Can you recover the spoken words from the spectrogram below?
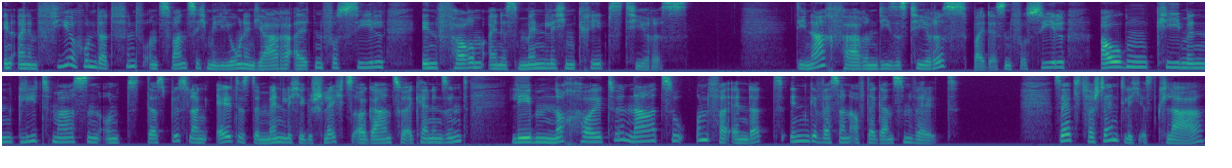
in einem 425 Millionen Jahre alten Fossil in Form eines männlichen Krebstieres. Die Nachfahren dieses Tieres, bei dessen Fossil Augen, Kiemen, Gliedmaßen und das bislang älteste männliche Geschlechtsorgan zu erkennen sind, leben noch heute nahezu unverändert in Gewässern auf der ganzen Welt. Selbstverständlich ist klar,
